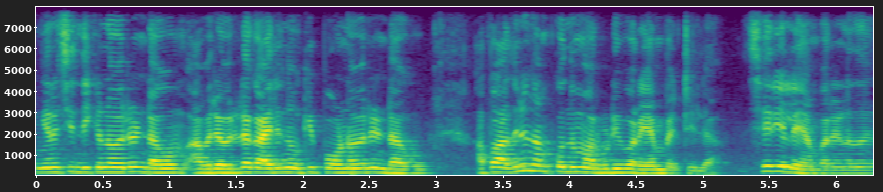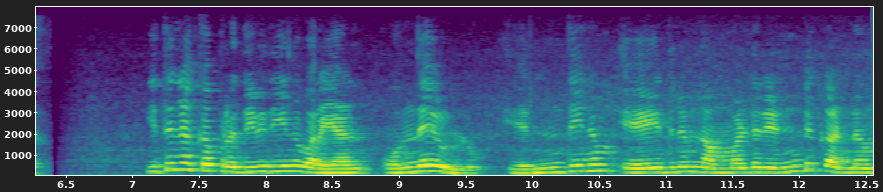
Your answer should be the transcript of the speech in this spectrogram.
ഇങ്ങനെ ചിന്തിക്കുന്നവരുണ്ടാവും അവരവരുടെ കാര്യം നോക്കി പോണവരുണ്ടാവും. അപ്പോൾ അതിന് നമുക്കൊന്നും മറുപടി പറയാൻ പറ്റില്ല. ശരിയല്ലേ ഞാൻ പറയണത്? ഇതിനൊക്കെ പ്രതിവിധി എന്ന് പറയാൻ ഒന്നേ ഉള്ളൂ. എന്തിനും ഏതിനും നമ്മളുടെ രണ്ട് കണ്ണും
